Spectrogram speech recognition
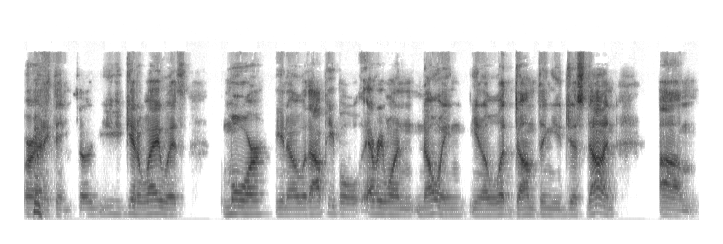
or anything, so you could get away with more, you know, without people, everyone knowing, you know, what dumb thing you just done. Um,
